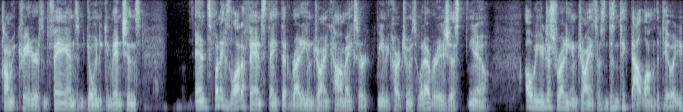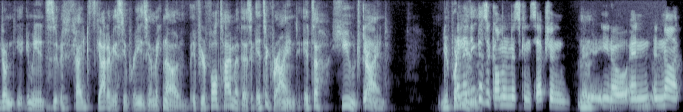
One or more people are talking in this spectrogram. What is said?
comic creators and fans and going to conventions and it's funny because a lot of fans think that writing and drawing comics or being a cartoonist, whatever, is just you know, oh, well, you're just writing and drawing stuff. It doesn't take that long to do it. You don't. I mean, it's it's got, to be super easy. I'm like, no, if you're full time at this, it's a grind. It's a huge Yeah. grind. You're putting and I in. think that's a common misconception, uh, Mhm. you know, and and not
